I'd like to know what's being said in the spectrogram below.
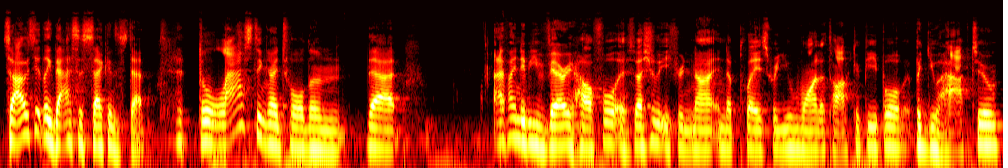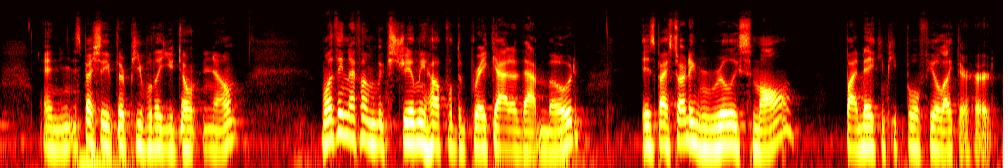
So I would say like that's the second step. The last thing I told them that I find to be very helpful, especially if you're not in a place where you want to talk to people, but you have to, and especially if they're people that you don't know, one thing I found extremely helpful to break out of that mode is by starting really small by making people feel like they're heard.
